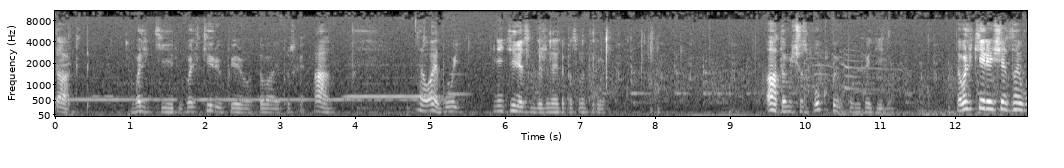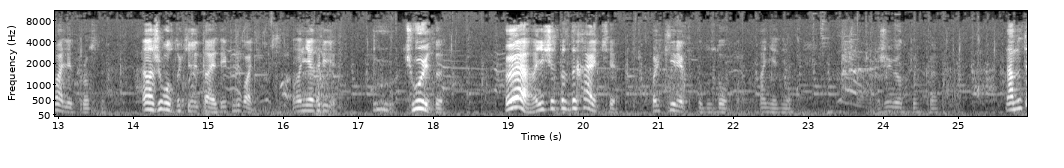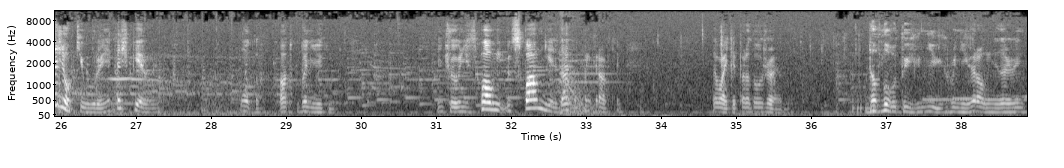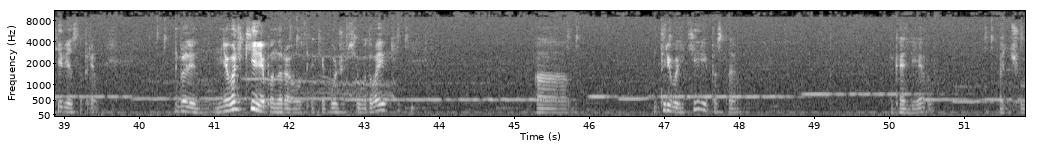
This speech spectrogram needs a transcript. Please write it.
Так. Валькирию, Валькирию вперед, давай, пускай. А, давай, бой. Мне интересно даже на это посмотреть. А, там еще сбоку выходили. Да Валькирия сейчас завалит просто. Она же в воздухе летает, и плевать. Она не огреет. Чё это? Э, они сейчас поздыхают все. Валькирия, походу, сдохла. А, нет, нет. Живет только. А, ну это легкий уровень, это ж первый. Вот он. А откуда они идут? Ничего, у них спаун, спаун есть, да, как в Майнкрафте? Давайте продолжаем. Давно вот эту игру не играл, мне даже интересно прям. Блин, мне Валькирия понравилась, кстати, больше всего. Давай а, три валькирии поставим. Галеру. А чё?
